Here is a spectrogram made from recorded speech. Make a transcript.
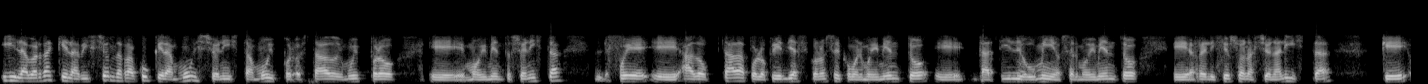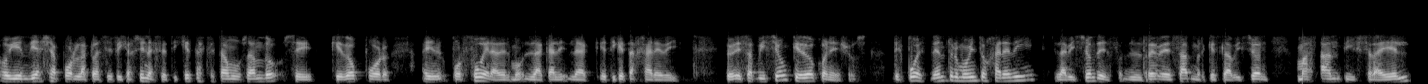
y la verdad que la visión de Rav Kook era muy sionista, muy pro Estado y muy pro eh, movimiento sionista, fue eh, adoptada por lo que hoy en día se conoce como el movimiento eh, Dati Leumí, o sea, el movimiento eh, religioso nacionalista, que hoy en día ya por la clasificación las etiquetas que estamos usando se quedó por, por fuera de la, la, etiqueta jaredí. Pero esa visión quedó con ellos. Después, dentro del movimiento jaredí, la visión del, del Rebbe de Sadmer, que es la visión más anti-Israel,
